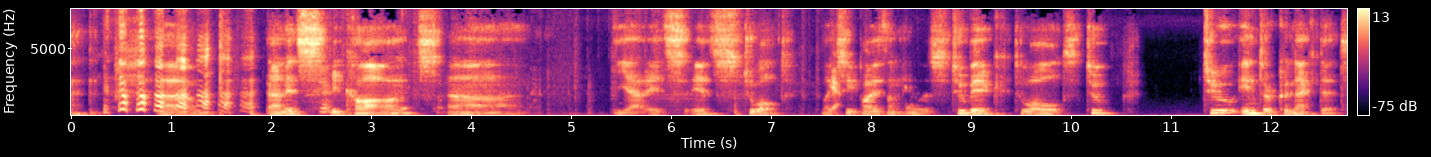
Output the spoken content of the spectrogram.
um, and it's because, uh, yeah, it's it's too old. Like Yeah. C Python is too big, too old, too too interconnected.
